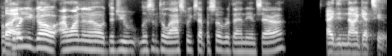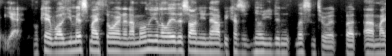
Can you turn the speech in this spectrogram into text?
Before but- you go, I want to know: Did you listen to last week's episode with Andy and Sarah? I did not get to yet. Okay, well, you missed my thorn, and I'm only going to lay this on you now because I know you didn't listen to it. But uh, my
